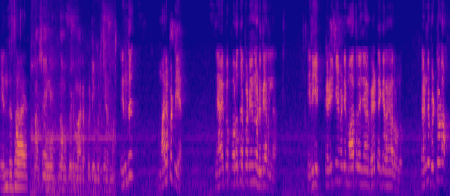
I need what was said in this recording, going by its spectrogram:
എന്ത് സഹായം? ആശാന് നമുക്കൊരു മരപ്പെട്ടി പിടിച്ചു തരണം. എന്ത്? മരപ്പെട്ടിയാ? ഞാൻ ഇപ്പൊ പുറത്തെ പണിയൊന്നും എടുക്കാറില്ല. എനിക്ക് കഴിക്കാൻ വേണ്ടി മാത്രമേ ഞാൻ വേട്ടയ്ക്ക് ഇറങ്ങാറുള്ളൂ. രണ്ട് വിട്ടോടാ.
